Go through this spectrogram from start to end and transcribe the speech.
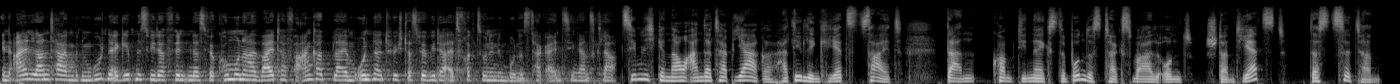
in allen Landtagen mit einem guten Ergebnis wiederfinden, dass wir kommunal weiter verankert bleiben und natürlich, dass wir wieder als Fraktion in den Bundestag einziehen, ganz klar. Ziemlich genau anderthalb Jahre hat die Linke jetzt Zeit. Dann kommt die nächste Bundestagswahl und Stand jetzt das Zittern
